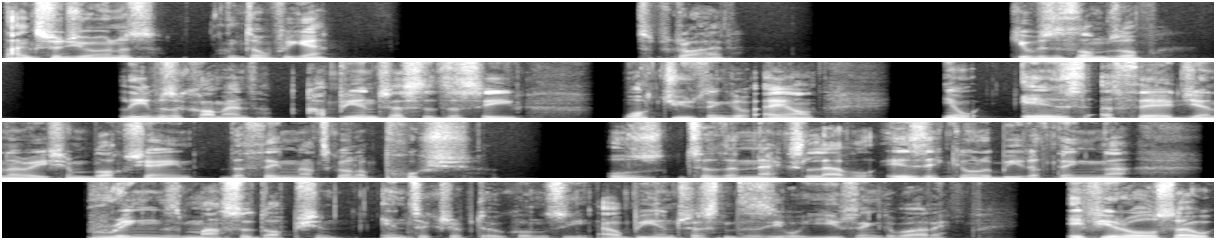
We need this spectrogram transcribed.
Thanks for joining us, and don't forget, subscribe give us a thumbs up, leave us a comment. I'd be interested to see what you think of Aion. You know, is a third generation blockchain the thing that's going to push us to the next level? Is it going to be the thing that brings mass adoption into cryptocurrency? I'll be interested to see what you think about it. If you're also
